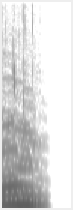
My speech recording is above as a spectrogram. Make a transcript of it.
Oh.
